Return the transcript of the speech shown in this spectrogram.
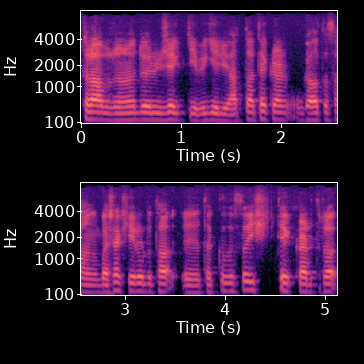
Trabzon'a dönecek gibi geliyor. Hatta tekrar Galatasaray, Başakşehir orada ta, e, takılırsa iş tekrar tra,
